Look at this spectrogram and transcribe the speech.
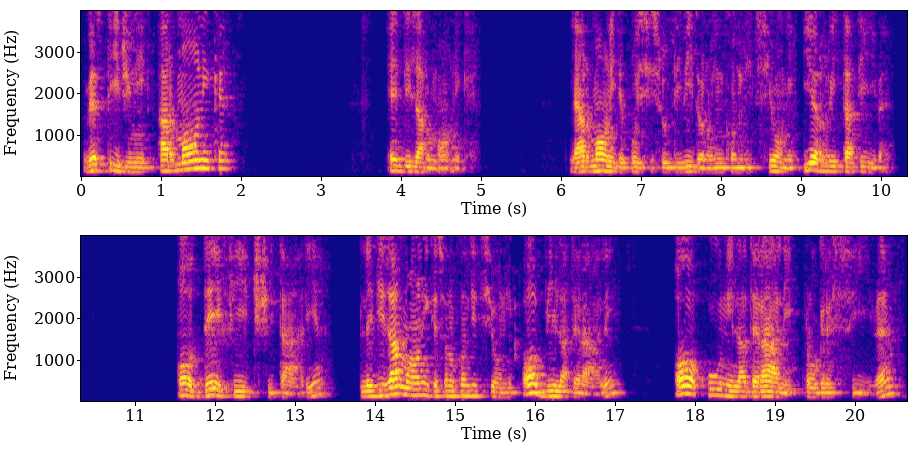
vertigini armoniche e disarmoniche. Le armoniche poi si suddividono in condizioni irritative o deficitarie, le disarmoniche sono condizioni o bilaterali o unilaterali progressive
